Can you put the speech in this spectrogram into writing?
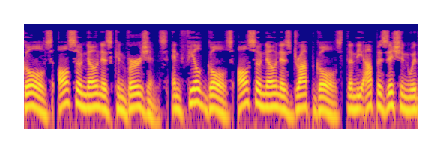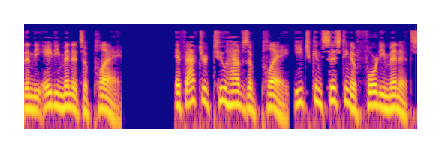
goals also known as conversions and field goals also known as drop goals than the opposition within the 80 minutes of play. If after two halves of play, each consisting of 40 minutes,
